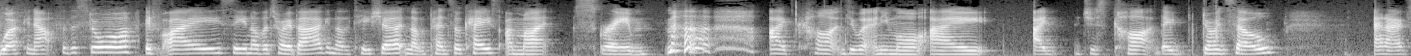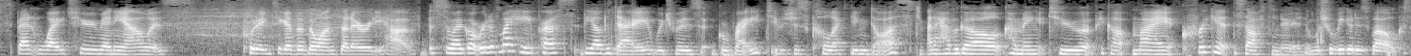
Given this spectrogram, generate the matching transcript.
working out for the store. If I see another tote bag, another t-shirt, another pencil case, I might scream. I can't do it anymore. I I just can't. They don't sell and I've spent way too many hours putting together the ones that I already have. So I got rid of my heat press the other day, which was great. It was just collecting dust. And I have a girl coming to pick up my Cricut this afternoon, which will be good as well because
